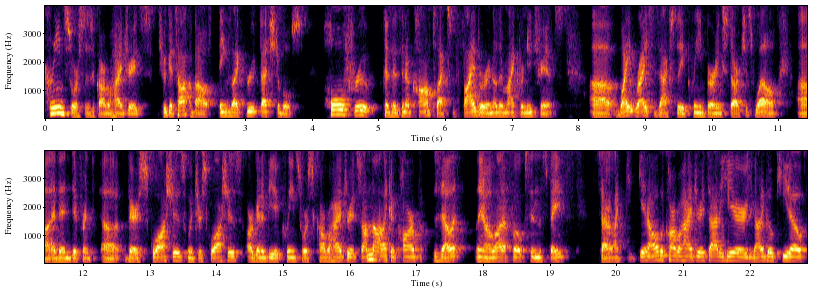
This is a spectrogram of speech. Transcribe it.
clean sources of carbohydrates, which we could talk about things like root vegetables, whole fruit, because it's in a complex with fiber and other micronutrients. Uh, white rice is actually a clean burning starch as well. Uh, and then different uh, various squashes, winter squashes are going to be a clean source of carbohydrates. So I'm not like a carb zealot. You know, a lot of folks in the space are like, get all the carbohydrates out of here. You got to go keto.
